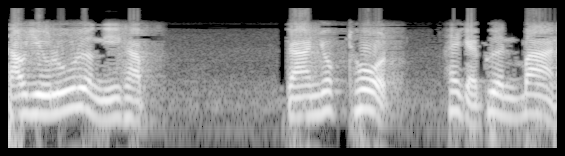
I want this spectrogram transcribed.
ชาวยิวรู้เรื่องนี้ครับ การยกโทษให้แก่เพื่อนบ้าน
